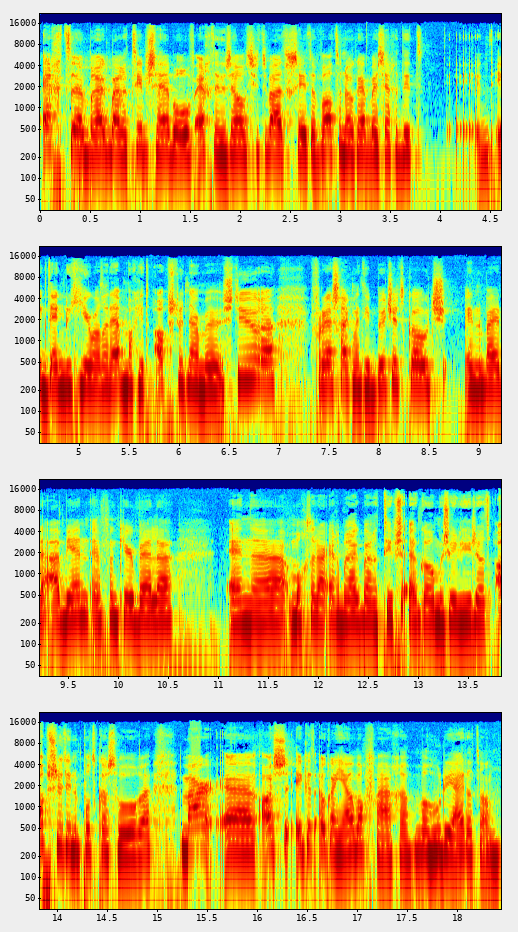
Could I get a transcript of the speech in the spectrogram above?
echt eh, bruikbare tips hebben of echt in dezelfde situatie gezeten of wat dan ook hebben en zeggen dit, eh, ik denk dat ik hier wat aan heb, mag je het absoluut naar me sturen. Voor de rest ga ik met die budgetcoach in, bij de ABN even een keer bellen. En eh, mochten daar echt bruikbare tips eh, komen, zullen jullie dat absoluut in de podcast horen. Maar eh, als ik het ook aan jou mag vragen, wel, hoe doe jij dat dan?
